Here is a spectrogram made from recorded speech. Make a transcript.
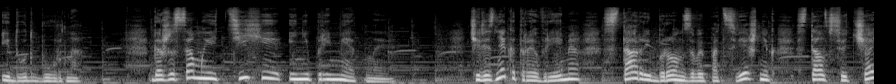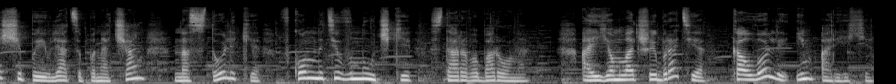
идут бурно. Даже самые тихие и неприметные. Через некоторое время старый бронзовый подсвечник стал все чаще появляться по ночам на столике в комнате внучки старого барона, а ее младшие братья кололи им орехи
